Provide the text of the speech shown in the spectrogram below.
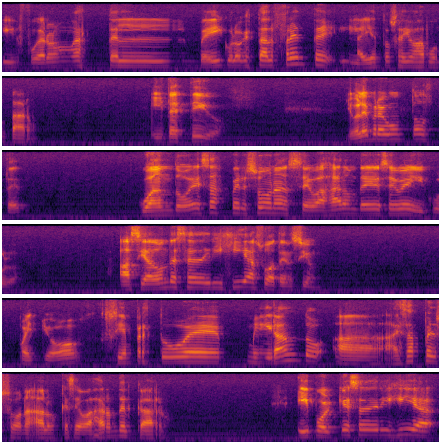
y fueron hasta el vehículo que está al frente y ahí entonces ellos apuntaron. Y testigo, yo le pregunto a usted, cuando esas personas se bajaron de ese vehículo, ¿hacia dónde se dirigía su atención? Pues yo siempre estuve mirando a, a esas personas, a los que se bajaron del carro. ¿Y por qué se dirigía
